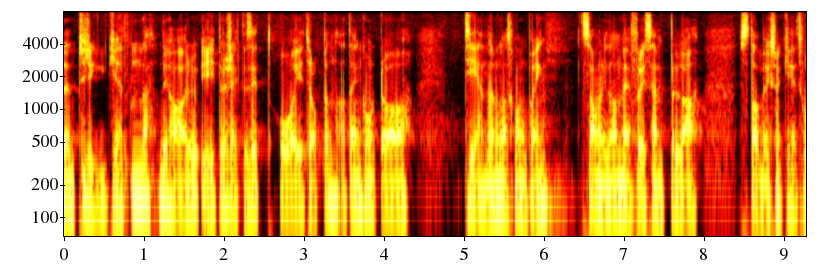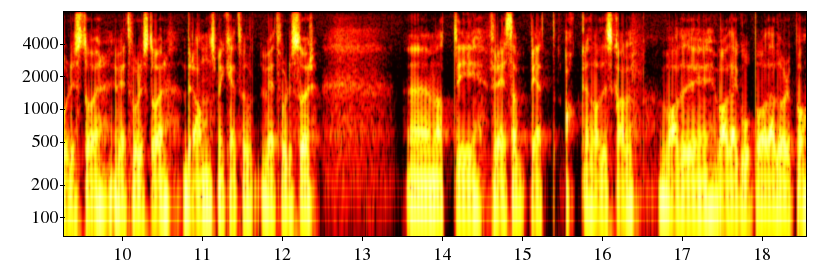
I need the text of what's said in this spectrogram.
den tryggheten da, de har i prosjektet sitt og i troppen, at den kommer til å tjene dem ganske mange poeng. Sammenlignet med f.eks. da Stabæk som ikke vet hvor de står, vet hvor de står. Brann som ikke helt vet hvor de står. Eh, Men at de Fredrikstad vet akkurat hva de skal, hva de, hva de er gode på, hva de er dårlige på.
